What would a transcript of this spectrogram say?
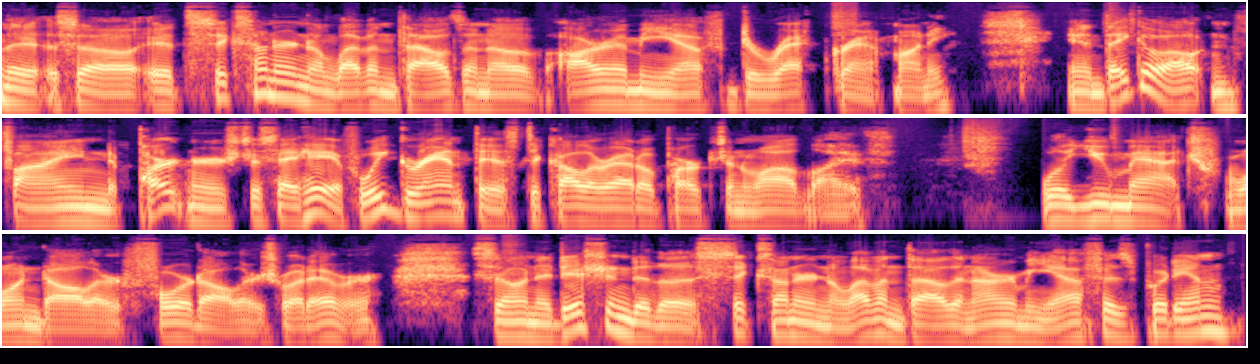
So it's 611,000 of RMEF direct grant money. And they go out and find partners to say, hey, if we grant this to Colorado Parks and Wildlife, will you match $1, $4, whatever? So in addition to the 611,000 RMEF has put in,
